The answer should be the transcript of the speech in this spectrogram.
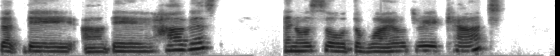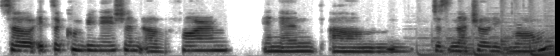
that they uh, they harvest and also the wildly catch. So it's a combination of farm and then um, just naturally grown.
